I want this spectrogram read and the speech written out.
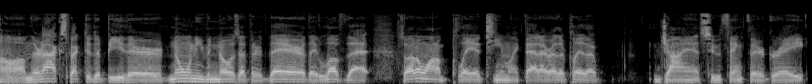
Um, they're not expected to be there. No one even knows that they're there. They love that. So I don't want to play a team like that. I'd rather play the Giants who think they're great.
